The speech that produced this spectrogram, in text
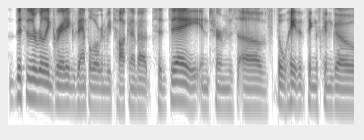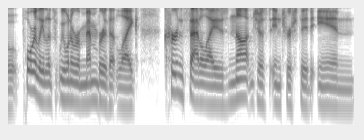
this is a really great example we're going to be talking about today in terms of the way that things can go poorly. Let's we want to remember that like Kern Satellite is not just interested in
